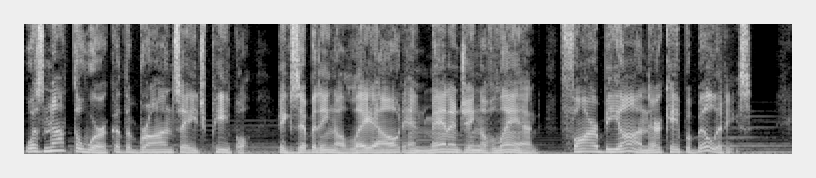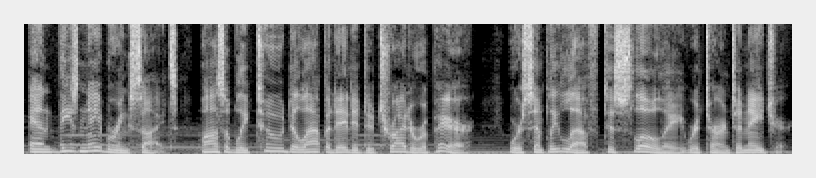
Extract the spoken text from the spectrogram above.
was not the work of the Bronze Age people exhibiting a layout and managing of land far beyond their capabilities, and these neighboring sites, possibly too dilapidated to try to repair, were simply left to slowly return to nature.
